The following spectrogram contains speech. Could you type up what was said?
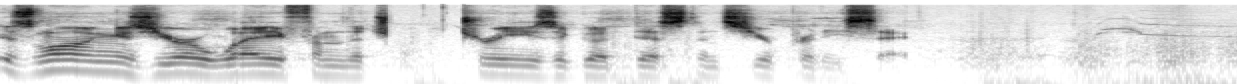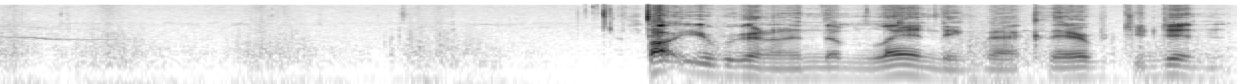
as long as you're away from the trees a good distance, you're pretty safe. Thought you were gonna end up landing back there, but you didn't.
